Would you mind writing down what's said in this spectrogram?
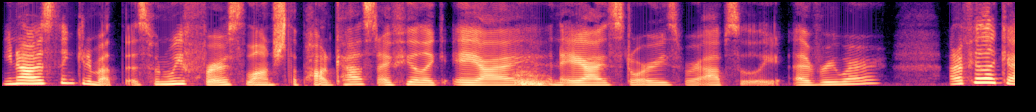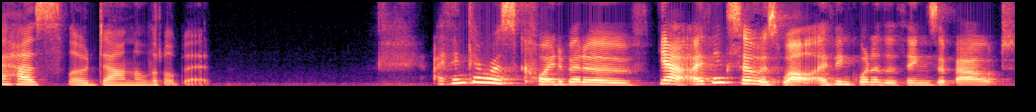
You know, I was thinking about this. When we first launched the podcast, I feel like AI and AI stories were absolutely everywhere. And I feel like it has slowed down a little bit. I think there was quite a bit of yeah, I think so as well. I think one of the things about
